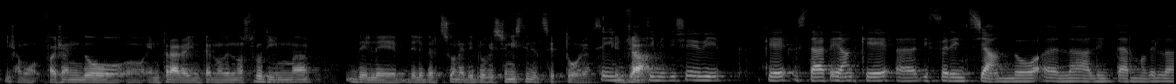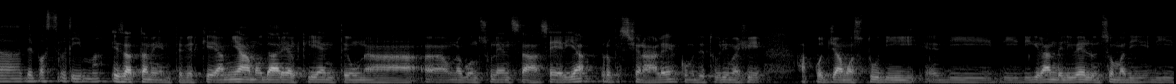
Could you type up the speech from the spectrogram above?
diciamo, facendo uh, entrare all'interno del nostro team delle, delle, persone, dei professionisti del settore. Sì, infatti già... mi dicevi che state anche eh, differenziando eh, all'interno del, del, vostro team. Esattamente, perché amiamo dare al cliente una, una consulenza seria, professionale, come ho detto prima ci appoggiamo a studi eh, di, di, di, grande livello, insomma di, di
